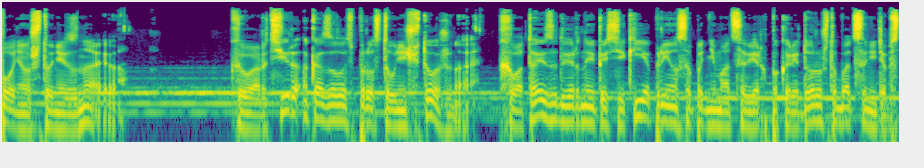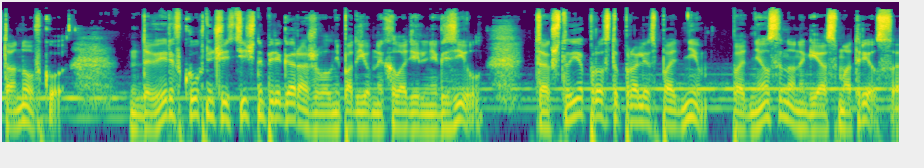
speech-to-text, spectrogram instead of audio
понял, что не знаю. Квартира оказалась просто уничтожена. Хватаясь за дверные косяки, я принялся подниматься вверх по коридору, чтобы оценить обстановку. Дверь в кухню частично перегораживал неподъемный холодильник ЗИЛ, так что я просто пролез под ним, поднялся на ноги и осмотрелся.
